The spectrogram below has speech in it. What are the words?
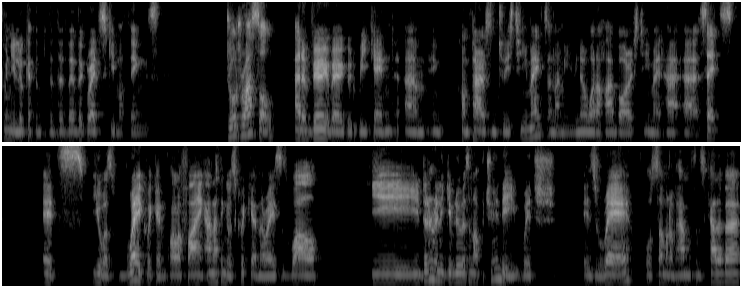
when you look at the the, the, the great scheme of things, George Russell had a very very good weekend um, in comparison to his teammates, and I mean, you know what a high bar his teammate ha- uh, sets. It's he was way quicker in qualifying, and I think it was quicker in the race as well. He didn't really give Lewis an opportunity, which is rare for someone of Hamilton's caliber.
